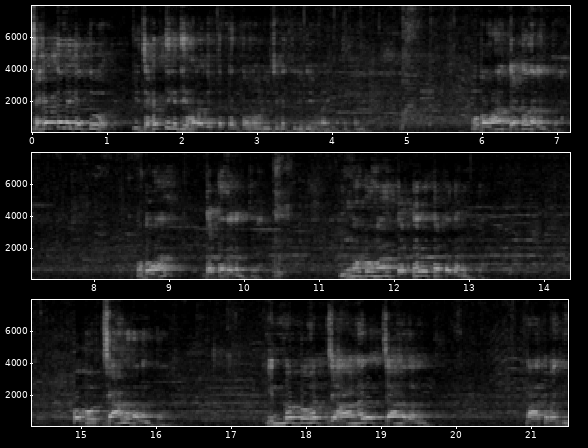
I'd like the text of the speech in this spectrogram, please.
ಜಗತ್ತನ್ನು ಗೆದ್ದು, ಈ ಜಗತ್ತಿಗೆ ದೇವರಾಗಿರ್ತಕ್ಕಂಥವ್ರು ಅವರು, ಈ ಜಗತ್ತಿಗೆ ದೇವರಾಗಿರ್ತಕ್ಕಂಥ. ಒಬ್ಬವ ದಡ್ಡದನಂತೆ ಒಬ್ಬವ ದಡ್ಡದನಂತೆ ಇನ್ನೊಬ್ಬವ ದಡ್ಡರ ದಡ್ಡದನಂತೆ ಒಬ್ಬ ಜಾಣದನಂತ ಇನ್ನೊಬ್ಬವ ಜಾಣರ ಜಾಣದನಂತ ನಾಲ್ಕು ಮಂದಿ.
